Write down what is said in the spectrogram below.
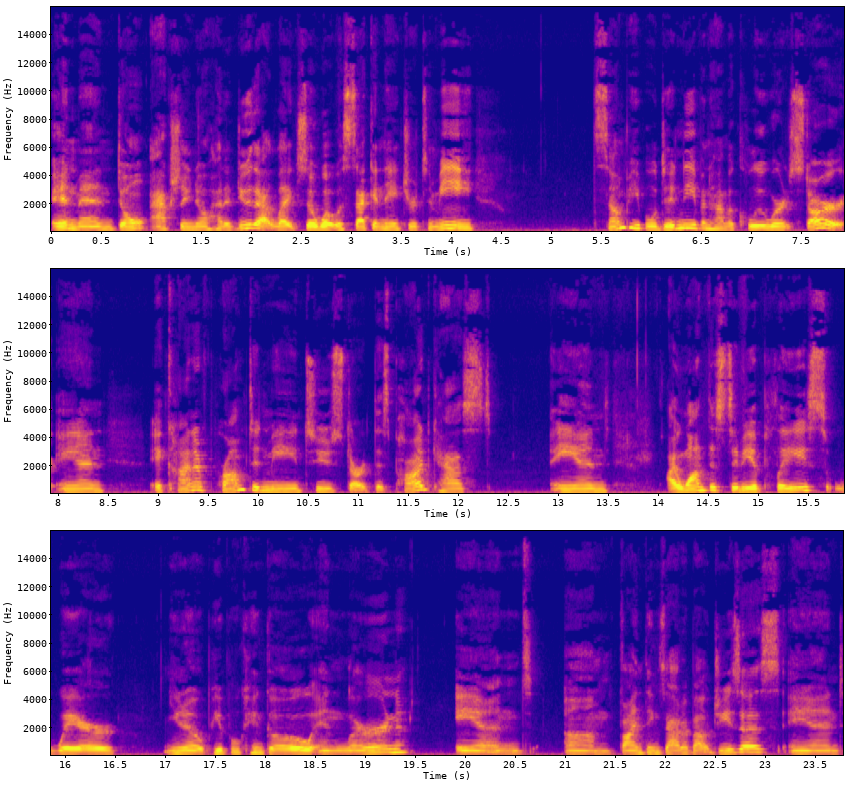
and men don't actually know how to do that. Like, so what was second nature to me, some people didn't even have a clue where to start. And it kind of prompted me to start this podcast. And I want this to be a place where, you know, people can go and learn and um, find things out about Jesus. And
